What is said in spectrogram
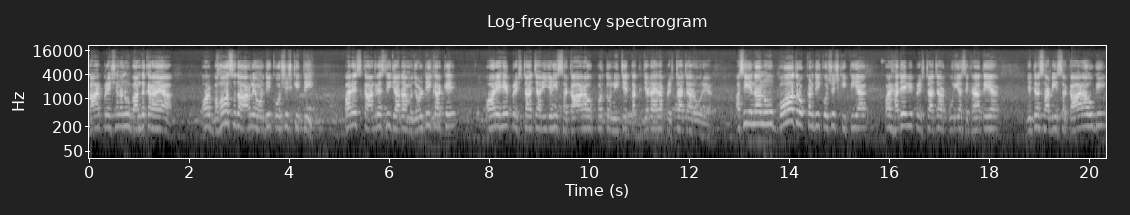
ਕਾਰਪੋਰੇਸ਼ਨਾਂ ਨੂੰ ਬੰਦ ਕਰਾਇਆ ਔਰ ਬਹੁਤ ਸੁਧਾਰ ਲਿਆਉਣ ਦੀ ਕੋਸ਼ਿਸ਼ ਕੀਤੀ। ਪਰ ਇਸ ਕਾਂਗਰਸ ਦੀ ਜ਼ਿਆਦਾ ਮੈਜੋਰਿਟੀ ਕਰਕੇ ਔਰ ਇਹ ਭ੍ਰਿਸ਼ਟਾਚਾਰੀ ਜਿਹੜੀ ਸਰਕਾਰ ਆ ਉੱਪਰ ਤੋਂ ਨੀਚੇ ਤੱਕ ਜਿਹੜਾ ਇਹਦਾ ਭ੍ਰਿਸ਼ਟਾਚਾਰ ਹੋ ਰਿਹਾ। ਅਸੀਂ ਇਹਨਾਂ ਨੂੰ ਬਹੁਤ ਰੋਕਣ ਦੀ ਕੋਸ਼ਿਸ਼ ਕੀਤੀ ਆ, ਪਰ ਹਜੇ ਵੀ ਭ੍ਰਿਸ਼ਟਾਚਾਰ ਪੂਰੀਆਂ ਸਿਖਰਾਂ ਤੇ ਆ। ਜਿੱਧਰ ਸਾਡੀ ਸਰਕਾਰ ਆਊਗੀ,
